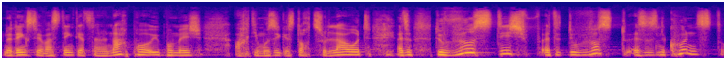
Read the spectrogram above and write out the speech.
Und du denkst dir, was denkt jetzt dein Nachbar über mich? Ach, die Musik ist doch zu laut. Also du wirst dich, also du wirst, es ist eine Kunst,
